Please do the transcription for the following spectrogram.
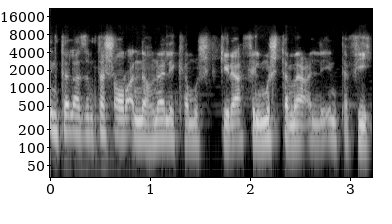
أنت لازم تشعر أن هنالك مشكلة في المجتمع اللي أنت فيه،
